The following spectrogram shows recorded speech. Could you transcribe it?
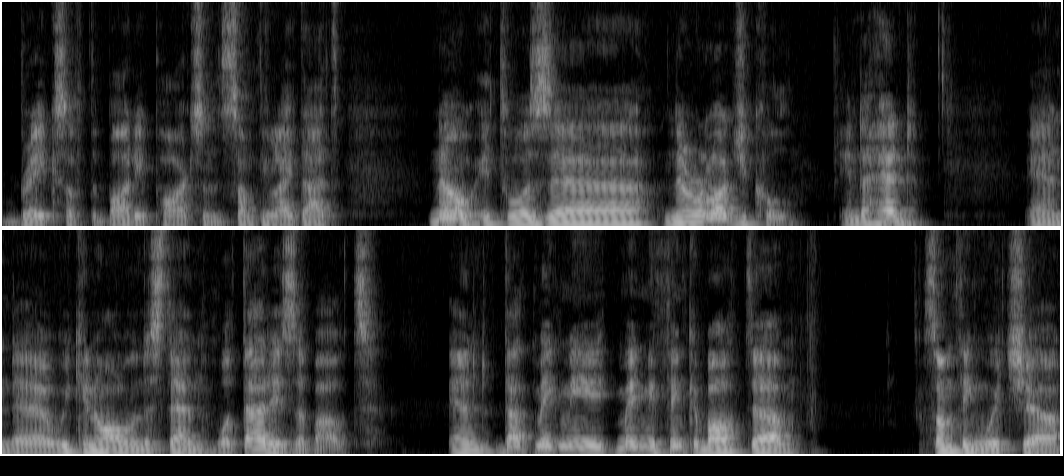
breaks of the body parts and something like that. No, it was uh, neurological in the head, and uh, we can all understand what that is about and that made me made me think about um, something which uh,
